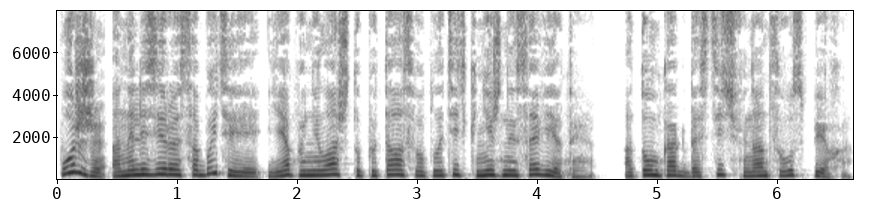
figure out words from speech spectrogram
Позже, анализируя события, я поняла, что пыталась воплотить книжные советы о том, как достичь финансового успеха,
